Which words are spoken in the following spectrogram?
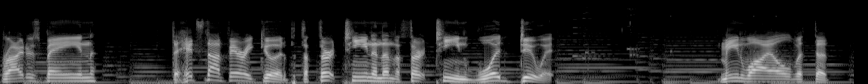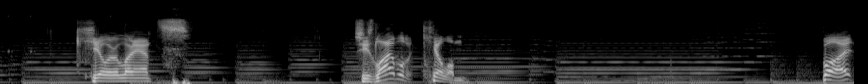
Rider's Bane. The hit's not very good, but the 13 and then the 13 would do it. Meanwhile, with the Killer Lance, she's liable to kill him. But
